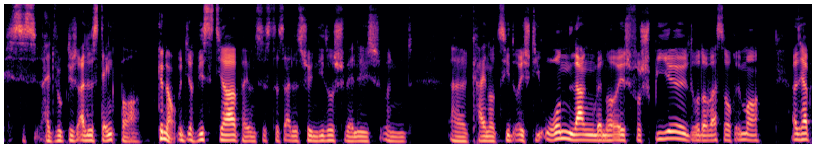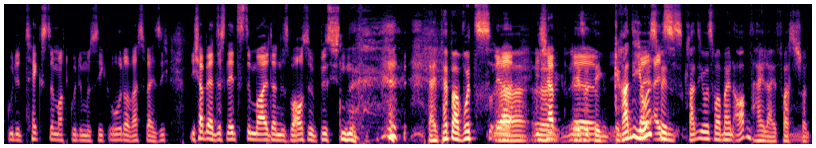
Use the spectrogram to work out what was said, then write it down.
Es ist halt wirklich alles denkbar. Genau. Und ihr wisst ja, bei uns ist das alles schön niederschwellig und äh, keiner zieht euch die Ohren lang, wenn er euch verspielt oder was auch immer. Also ihr habt gute Texte, macht gute Musik oder was weiß ich. Ich habe ja das letzte Mal dann, das war so ein bisschen. Dein Pepper Woods ja, äh, ich hab, äh, Grandios, als, grandios war mein Abendhighlight fast schon.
